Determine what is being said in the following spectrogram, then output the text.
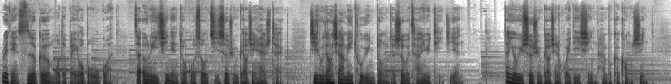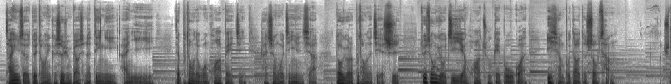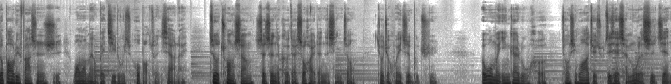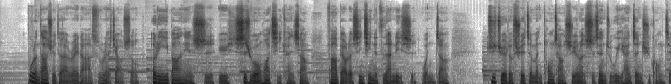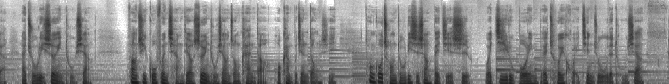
瑞典斯德哥尔摩的北欧博物馆在二零一七年透过收集社群标签 Hashtag，记录当下 MeToo 运动的社会参与体验。但由于社群标签的回递性和不可控性，参与者对同一个社群标签的定义和意义，在不同的文化背景和生活经验下，都有了不同的解释，最终有机演化出给博物馆意想不到的收藏。许多暴力发生时，往往没有被记录或保存下来，只有创伤深深地刻在受害人的心中，久久挥之不去。而我们应该如何重新挖掘出这些沉默的事件？布隆大学的艾瑞拉·阿苏雷教授，二零一八年时于《视觉文化》期刊上发表了新兴的自然历史文章，拒绝了学者们通常使用的实证主义和证据框架来处理摄影图像。放弃过分强调摄影图像中看到或看不见的东西，通过重读历史上被解释为记录柏林被摧毁建筑物的图像，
